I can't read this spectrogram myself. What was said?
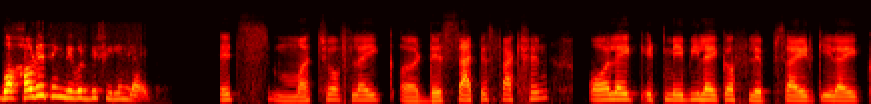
well, how do you think they would be feeling like? It's much of like a dissatisfaction, or like it may be like a flip side ki like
